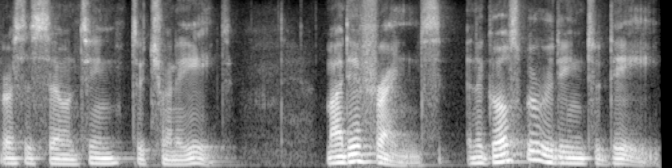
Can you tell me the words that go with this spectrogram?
verses 17 to 28. My dear friends, in the Gospel reading today,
